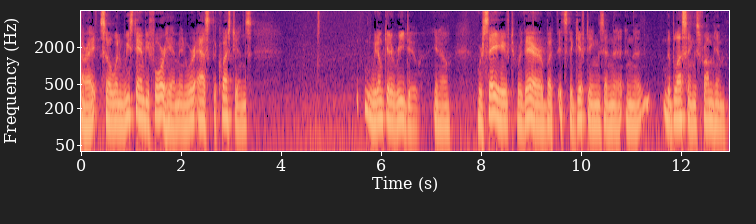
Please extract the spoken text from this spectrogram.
All right. So when we stand before him and we're asked the questions, we don't get a redo. You know, we're saved, we're there, but it's the giftings and the and the the blessings from Him.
